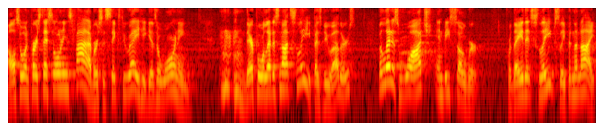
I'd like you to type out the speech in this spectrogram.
Also in 1 Thessalonians 5, verses 6 through 8, he gives a warning. Therefore, let us not sleep as do others, but let us watch and be sober. For they that sleep, sleep in the night,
